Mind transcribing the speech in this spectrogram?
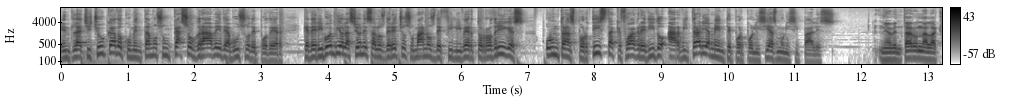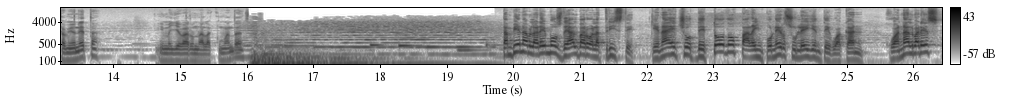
en Tlachichuca documentamos un caso grave de abuso de poder que derivó en violaciones a los derechos humanos de Filiberto Rodríguez, un transportista que fue agredido arbitrariamente por policías municipales. Me aventaron a la camioneta y me llevaron a la comandancia. También hablaremos de Álvaro Alatriste, quien ha hecho de todo para imponer su ley en Tehuacán. Juan Álvarez,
